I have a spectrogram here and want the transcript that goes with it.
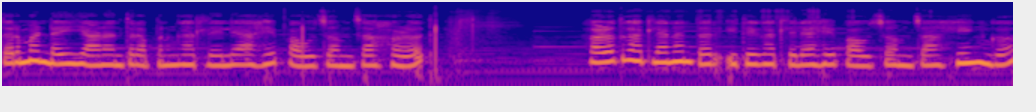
तर मंडई यानंतर आपण घातलेले आहे पाव चमचा हळद. हळद घातल्यानंतर इथे घातलेले आहे पाव चमचा हिंग.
